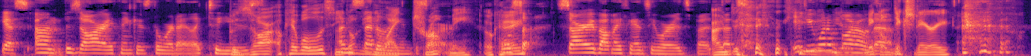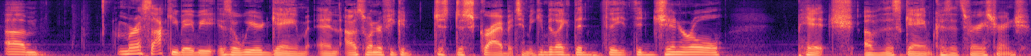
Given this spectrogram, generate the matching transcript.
Yes, um, bizarre. I think is the word I like to use. Bizarre. Okay, well, listen, you don't need to like trump me. Okay, Well, so- sorry about my fancy words, but that's, just- if you want to borrow nickel them, dictionary. um, Murasaki Baby is a weird game, and I was wondering if you could just describe it to me. Give me like the the, the general pitch of this game because it's very strange.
